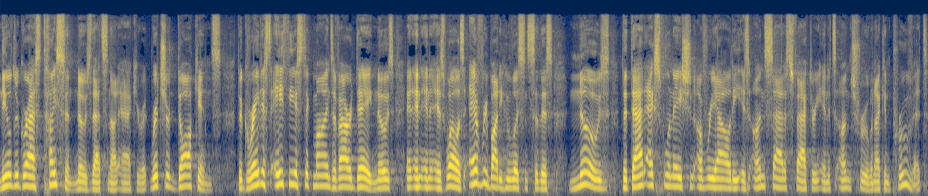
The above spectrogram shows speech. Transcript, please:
Neil deGrasse Tyson knows that's not accurate. Richard Dawkins, the greatest atheistic minds of our day, knows, and, and, and, as well as everybody who listens to this, knows that that explanation of reality is unsatisfactory and it's untrue. And I can prove it.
